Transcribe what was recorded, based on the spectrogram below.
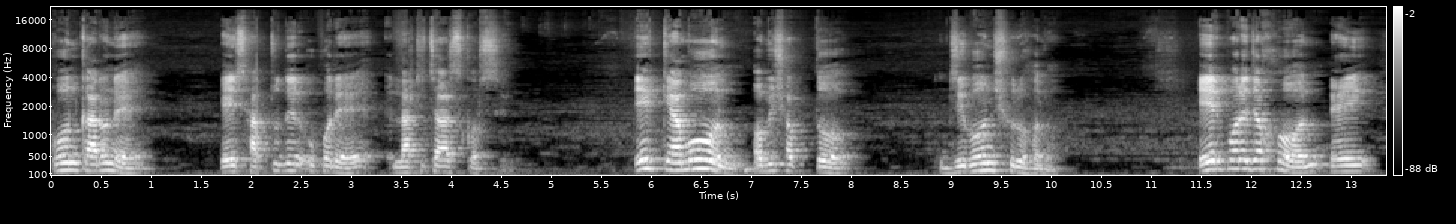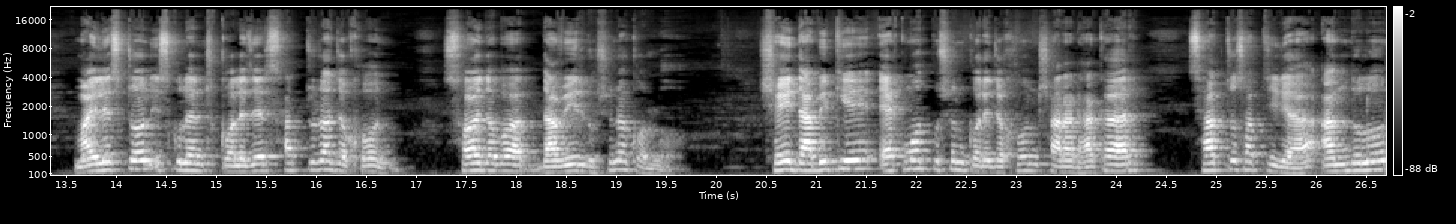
কোন কারণে এই ছাত্রদের উপরে লাঠিচার্জ করছে। এ কেমন অভিশপ্ত জীবন শুরু হলো। এরপরে যখন এই মাইলস্টোন স্কুল অ্যান্ড কলেজের ছাত্ররা যখন ছয় দফা দাবির ঘোষণা করল, সেই দাবিকে একমত পোষণ করে যখন সারা ঢাকার ছাত্রছাত্রীরা আন্দোলন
